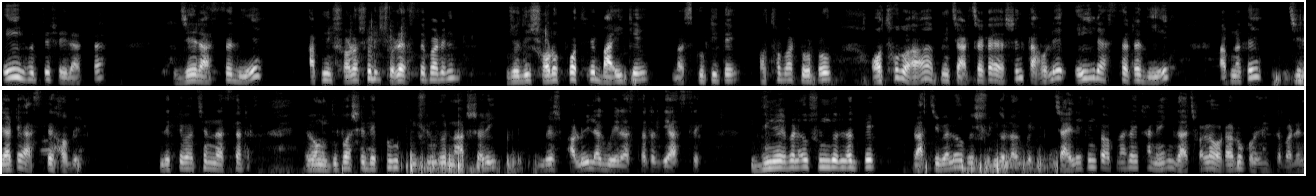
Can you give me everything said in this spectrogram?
এই হচ্ছে সেই রাস্তা। যে রাস্তা দিয়ে আপনি সরাসরি চলে আসতে পারেন। যদি সড়ক পথে বাইকে বা স্কুটিতে অথবা টোটো অথবা আপনি চার চাকায় আসেন, তাহলে এই রাস্তাটা দিয়ে আপনাকে জিরাটে আসতে হবে। দেখতে পাচ্ছেন রাস্তাটা? এবং দুপাশে দেখুন কি সুন্দর নার্সারি। বেশ ভালোই লাগবে এই রাস্তাটা দিয়ে আসতে। দিনের বেলাও সুন্দর লাগবে, রাত্রিবেলাও বেশ সুন্দর লাগবে। চাইলে কিন্তু আপনারা এখানে গাছপালা অর্ডারও করে দিতে পারেন।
